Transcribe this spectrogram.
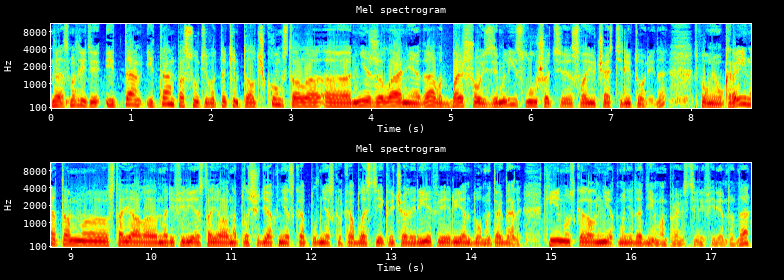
Да, смотрите, и там, и там, по сути, вот таким толчком стало э, нежелание, да, вот большой земли слушать свою часть территории, да. Вспомним, Украина там там э, стояла на, рефери... стояла на площадях несколько, несколько областей, кричали референдум и так далее. Киев сказал, нет, мы не дадим вам провести референдум. Да?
